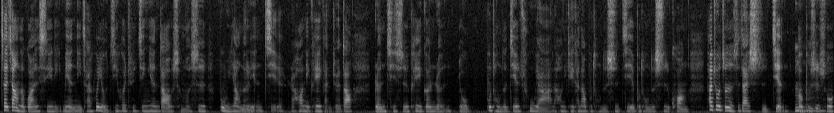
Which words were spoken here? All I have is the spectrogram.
在这样的关系里面，你才会有机会去经验到什么是不一样的连接，然后你可以感觉到人其实可以跟人有不同的接触呀，然后你可以看到不同的世界、不同的视框，它就真的是在实践，而不是说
